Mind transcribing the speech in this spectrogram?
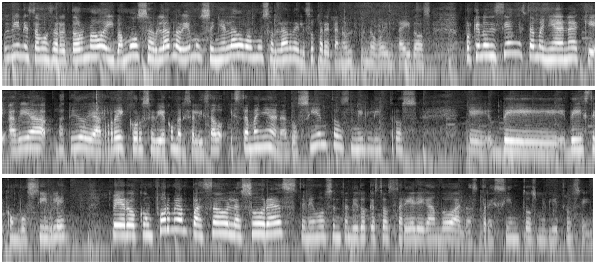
Muy bien, estamos de retorno y vamos a hablar, lo habíamos señalado, vamos a hablar del superetanol 92. Porque nos decían esta mañana que había batido ya récord, se había comercializado esta mañana 200 mil litros eh, de, de este combustible. Pero conforme han pasado las horas, tenemos entendido que esto estaría llegando a los 300 mil litros en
